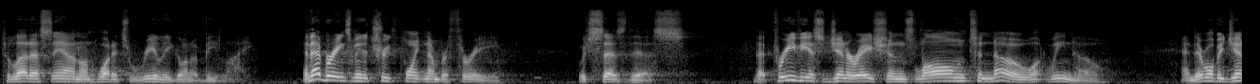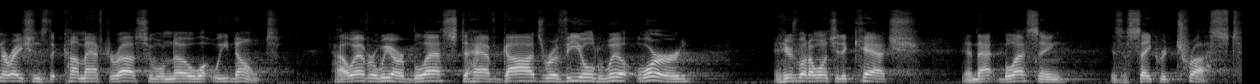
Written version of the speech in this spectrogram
to let us in on what it's really going to be like. And that brings me to truth point number three, which says this that previous generations long to know what we know. And there will be generations that come after us who will know what we don't. However, we are blessed to have God's revealed will, word. And here's what I want you to catch. And that blessing is a sacred trust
